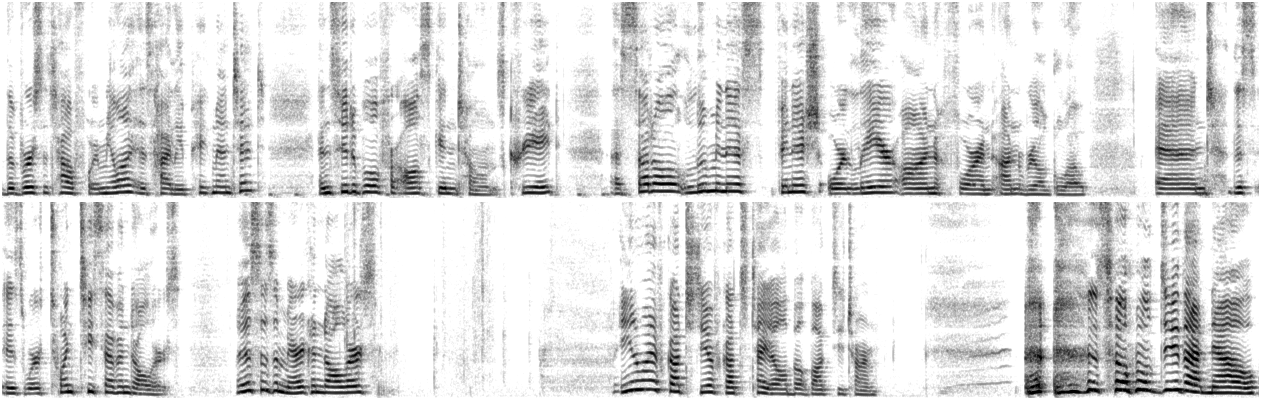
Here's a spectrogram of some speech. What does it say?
The versatile formula is highly pigmented and suitable for all skin tones. Create a subtle, luminous finish or layer on for an unreal glow. And this is worth $27. This is American dollars. You know what I forgot to do? I forgot to tell you all about BoxyCharm. so we'll do that now.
